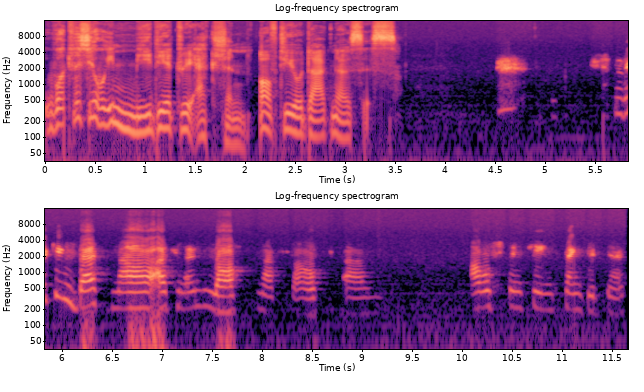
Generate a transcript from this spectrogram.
What was your immediate reaction after your diagnosis? Looking back now, I can only laugh at myself. Um, I was thinking, thank goodness.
